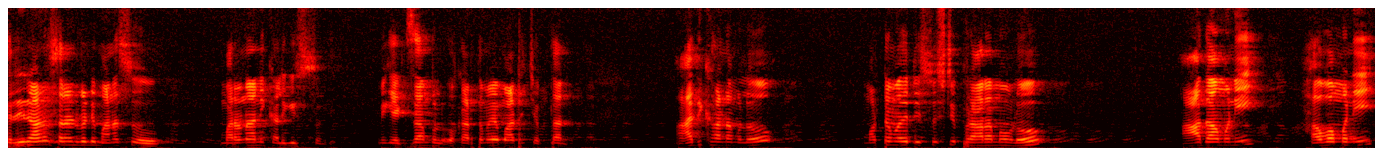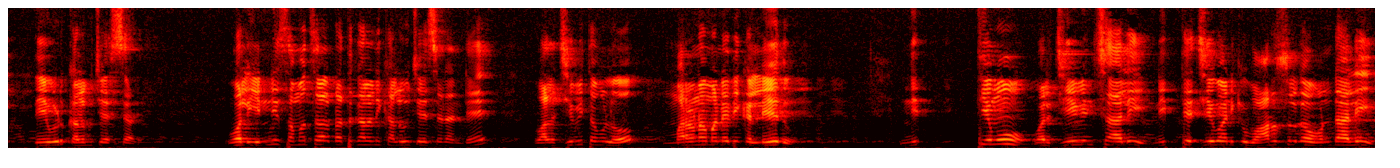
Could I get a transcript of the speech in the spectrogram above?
శరీరానుసారమైనటువంటి మనస్సు మరణాన్ని కలిగిస్తుంది. మీకు ఎగ్జాంపుల్ ఒక అర్థమయ్యే మాట చెప్తాను. ఆది కాండంలో మొట్టమొదటి సృష్టి ప్రారంభంలో ఆదాముని హవమ్మని దేవుడు కలుగు చేశాడు. వాళ్ళు ఎన్ని సంవత్సరాలు బ్రతకాలని కలుగు చేశాడంటే వాళ్ళ జీవితంలో మరణం అనేది ఇక లేదు. నిత్యము వాళ్ళు జీవించాలి నిత్య జీవానికి వారసులుగా ఉండాలి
